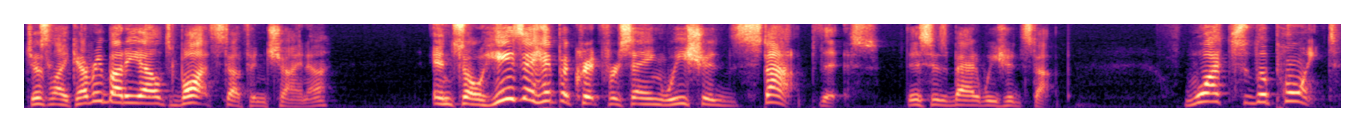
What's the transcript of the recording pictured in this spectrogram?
just like everybody else bought stuff in China. And so he's a hypocrite for saying we should stop this. This is bad. We should stop. What's the point?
